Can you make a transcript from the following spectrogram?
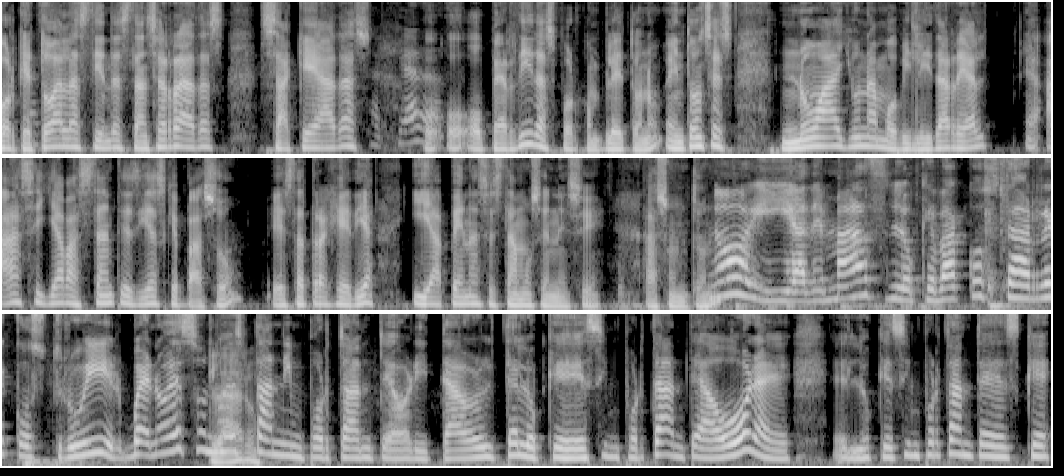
porque todas las tiendas están cerradas, saqueadas, O, perdidas por completo, ¿no? Entonces, no hay una movilidad real. Hace ya bastantes días que pasó esta tragedia y apenas estamos en ese asunto. No, y además lo que va a costar reconstruir. Bueno, eso no es tan importante ahorita. Ahorita lo que es importante, ahora eh, lo que es importante es que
